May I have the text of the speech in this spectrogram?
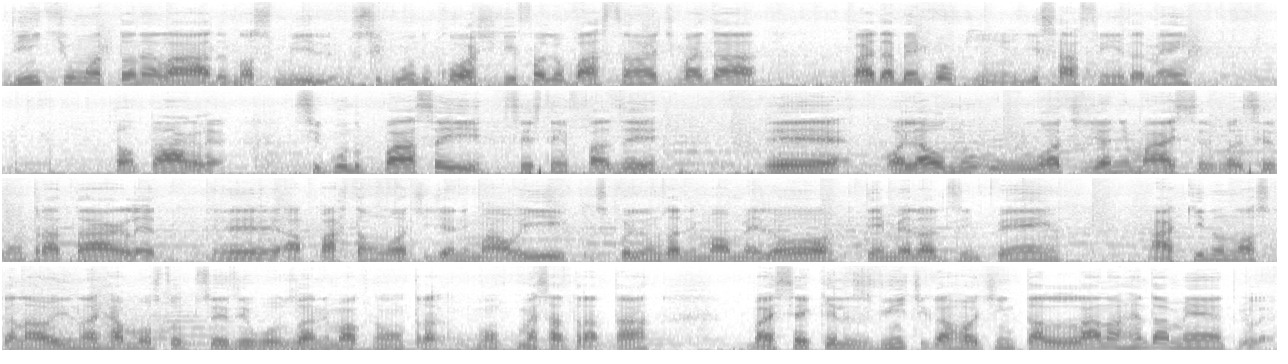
21 toneladas, nosso milho. O segundo corte aqui falhou bastante, vai dar vai dar bem pouquinho. E safrinha também. Então tá, galera. Segundo passo aí, vocês têm que fazer é, olhar o, o, lote de animais que vocês vão tratar, galera. É, apartar um lote de animal aí, escolher uns animais melhor, que tem melhor desempenho. Aqui no nosso canal aí nós já mostrou para vocês os animais que vão, vão começar a tratar. Vai ser aqueles 20 garrotinhos que tá lá no arrendamento, galera.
